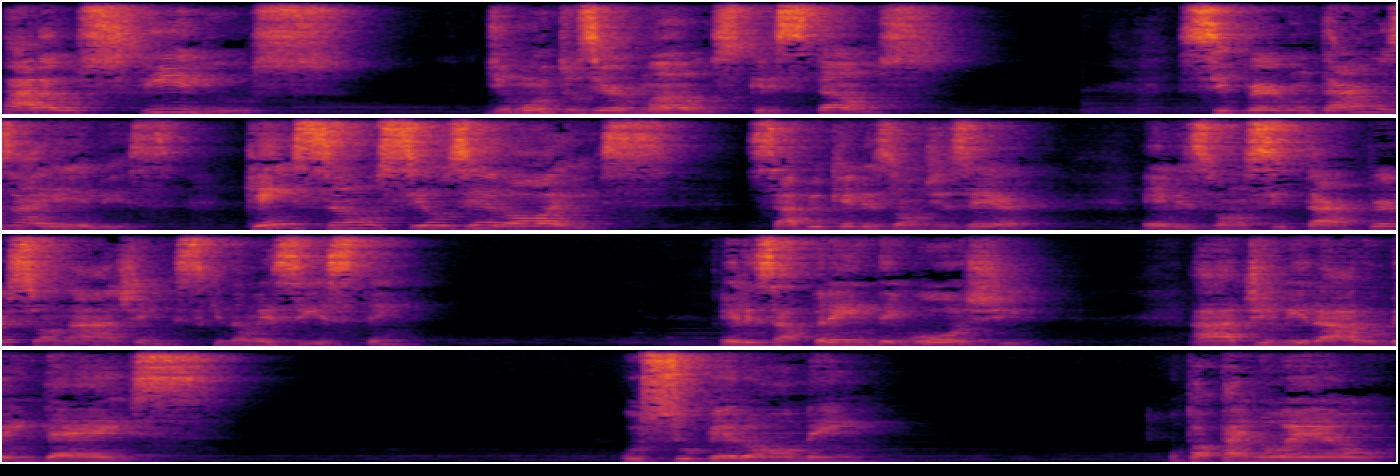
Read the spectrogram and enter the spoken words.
para os filhos de muitos irmãos cristãos, se perguntarmos a eles quem são os seus heróis, sabe o que eles vão dizer? Eles vão citar personagens que não existem. Eles aprendem hoje a admirar o Ben 10, o Super-Homem, o Papai Noel,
